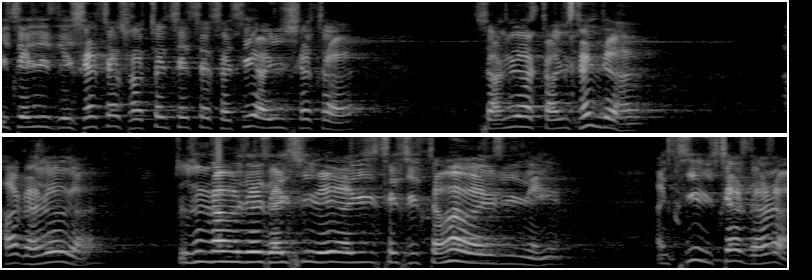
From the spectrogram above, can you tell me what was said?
की त्यांनी देशाच्या स्वातंत्र्याच्यासाठी आयुष्याचा चांगला कालखंड हा हा घालवला तुरुंगामध्ये जायची वेळ आली त्याची तमा वाढली नाही. आणि ती विचारधारा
